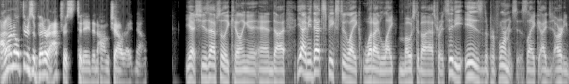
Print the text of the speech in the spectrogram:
I don't know if there's a better actress today than Hong Chau right now. Yeah, she's absolutely killing it, and uh, yeah, I mean that speaks to like what I like most about Asteroid City is the performances. Like I already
